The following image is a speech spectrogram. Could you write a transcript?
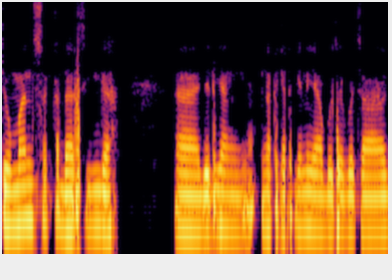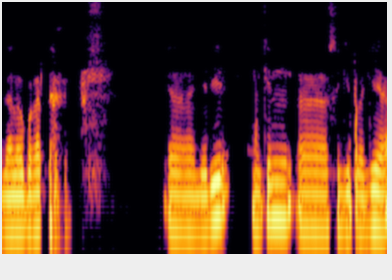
cuman sekadar singgah. Nah, jadi yang ngetik-ngetik ini ya bocah-bocah galau banget. Uh, jadi mungkin uh, segitu aja ya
